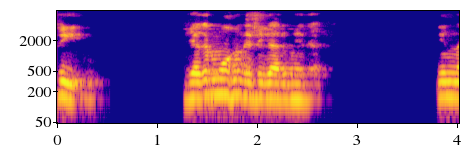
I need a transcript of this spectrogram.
శ్రీ జగన్మోహన్ రెడ్డి గారి మీద నిన్న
